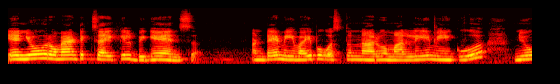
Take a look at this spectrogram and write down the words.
A new romantic cycle begins. అంటే మీ వైపు వస్తున్నారు. మళ్ళీ మీకు న్యూ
